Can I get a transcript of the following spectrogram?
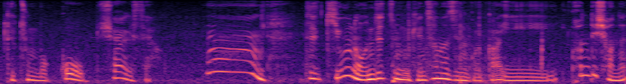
대충 먹고 쉬어야겠어요. 음, 기분은 언제쯤 괜찮아지는 걸까? 이 컨디션은?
